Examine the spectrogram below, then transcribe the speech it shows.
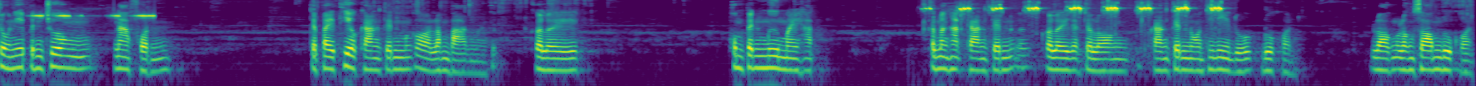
ช่วงนี้เป็นช่วงหน้าฝน จะไปเที่ยวกลางเต็นท์มันก็ลำบากหน่อยก็เลย ผมเป็นมือใหม่หัดกำลังหัดกลางเต็นท์ก็เลยอยากจะลองกลางเต็นท์นอนที่นี่ดูดูก่อน ลองลองซ้อมดูก่อน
